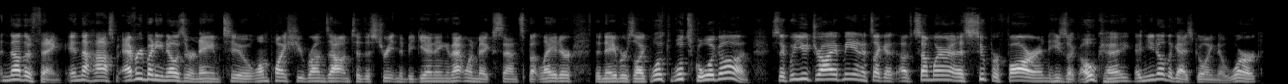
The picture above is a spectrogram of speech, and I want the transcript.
Another thing, in the hospital, everybody knows her name too. At one point, she runs out into the street in the beginning, and that one makes sense. But later, the neighbor's like, "What? What's going on?" She's like, "Will you drive me?" And it's like a, a somewhere, and it's super far. And he's like, "Okay." And you know the guy's going to work,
